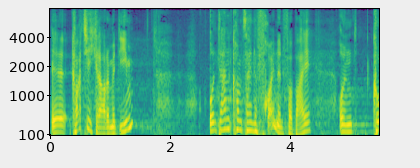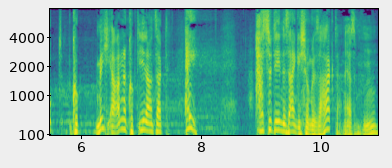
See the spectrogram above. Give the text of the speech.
äh, quatsche ich gerade mit ihm und dann kommt seine Freundin vorbei und guckt, guckt mich an und guckt ihn an und sagt, hey, hast du denen das eigentlich schon gesagt? Und er so, hm.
